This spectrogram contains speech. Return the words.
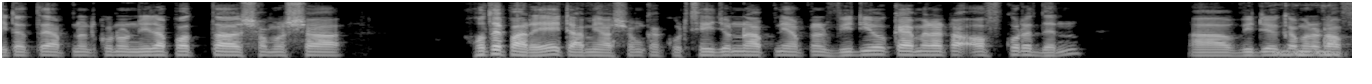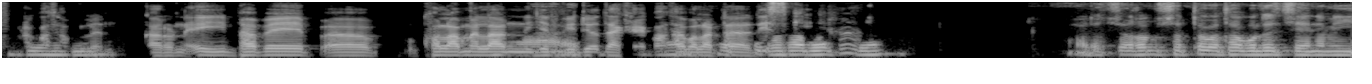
এটাতে আপনার কোনো নিরাপত্তা সমস্যা হতে পারে। এটা আমি আশঙ্কা করছি। এই জন্য আপনি আপনার ভিডিও ক্যামেরাটা অফ করে দেন। ভিডিও ক্যামেরাটা অফ করে কথা বলেন। কারণ এইভাবে খোলামেলা নিজের ভিডিও দেখে কথা বলাটা রিস্কি। আরে চরম সত্য কথা বলেছেন আমি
